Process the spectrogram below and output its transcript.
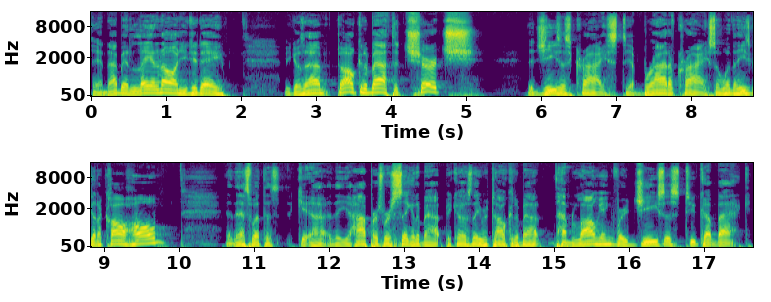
and I've been laying it on you today because I'm talking about the church, the Jesus Christ, the bride of Christ, the one that He's going to call home. And that's what the uh, the hoppers were singing about because they were talking about I'm longing for Jesus to come back.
